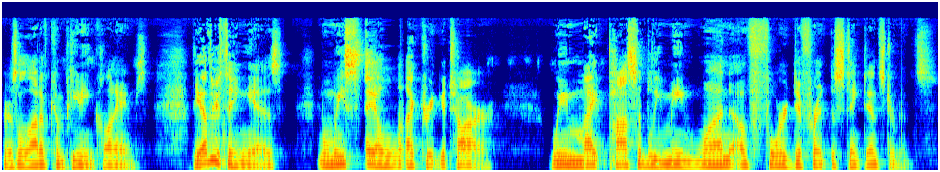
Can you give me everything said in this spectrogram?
There's a lot of competing claims. The other thing is when we say electric guitar, we might possibly mean one of four different distinct instruments.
